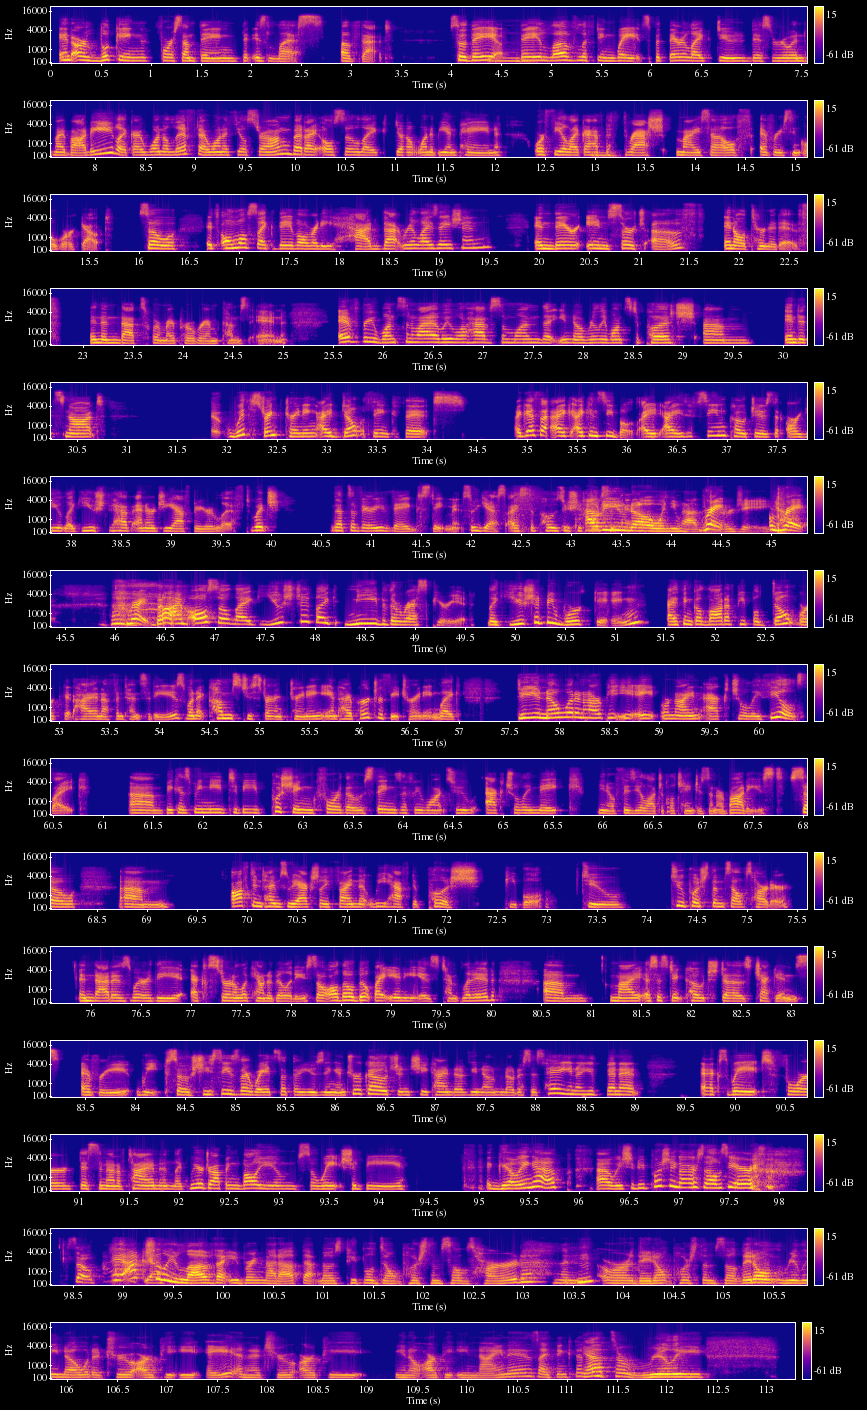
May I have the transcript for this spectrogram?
and are looking for something that is less of that. So they mm. they love lifting weights, but they're like, dude, this ruined my body. Like I want to lift, I want to feel strong, but I also like don't want to be in pain or feel like I have mm. to thrash myself every single workout. So it's almost like they've already had that realization and they're in search of an alternative. And then that's where my program comes in. Every once in a while, we will have someone that, you know, really wants to push. Um, and it's not with strength training, I don't think that I guess I, I can see both. I, I've seen coaches that argue like you should have energy after your lift, which that's a very vague statement. So yes, I suppose you should. How do you know when you have right, energy? Right. right. But I'm also like, you should like need the rest period. Like you should be working. I think a lot of people don't work at high enough intensities when it comes to strength training and hypertrophy training. Like, do you know what an RPE eight or nine actually feels like? Um, because we need to be pushing for those things if we want to actually make you know physiological changes in our bodies. So um, oftentimes we actually find that we have to push people to to push themselves harder. And that is where the external accountability so although built by annie is templated um, my assistant coach does check-ins every week. So she sees their weights that they're using in TrueCoach and she kind of you know notices hey you know you've been at X weight for this amount of time. And like we're dropping volume. So weight should be going up. Uh, we should be pushing ourselves here. so I actually yeah. love that you bring that up that most people don't push themselves hard and mm-hmm. or they don't push themselves. They don't really know what a true RPE eight and a true RP, you know, RPE nine is. I think that yeah. that's a really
